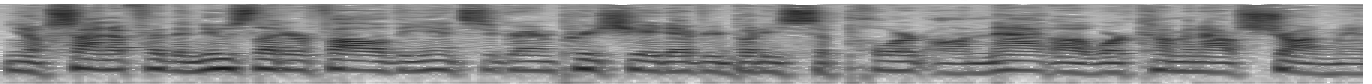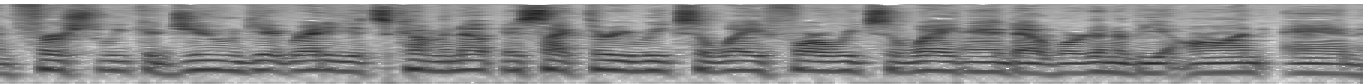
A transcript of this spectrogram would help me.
you know, sign up for the newsletter, follow the Instagram. Appreciate everybody's support on that. Uh, we're coming out strong, man. First week of June, get ready. It's coming up. It's like three weeks away, four weeks away, and uh, we're gonna be on and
